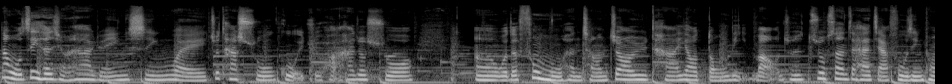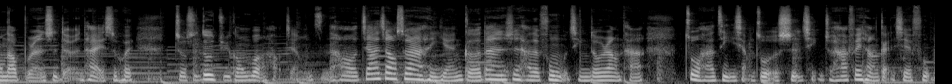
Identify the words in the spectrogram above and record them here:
那我自己很喜欢他的原因是因为，就他说过一句话，他就说。嗯、我的父母很常教育他要懂礼貌，就是就算在他家附近碰到不认识的人，他也是会九十度鞠躬问好这样子。然后家教虽然很严格，但是他的父母亲都让他做他自己想做的事情，就他非常感谢父母。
